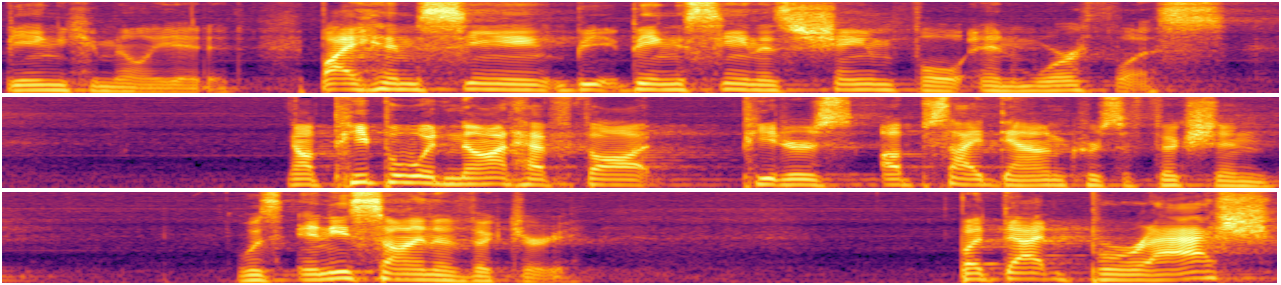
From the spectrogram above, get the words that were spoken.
being humiliated, by him seeing, be, being seen as shameful and worthless. Now, people would not have thought Peter's upside down crucifixion was any sign of victory. But that brash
